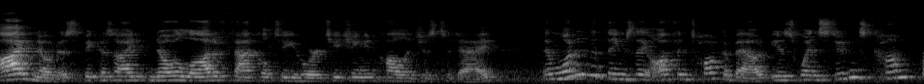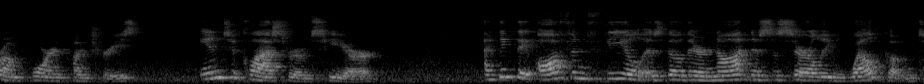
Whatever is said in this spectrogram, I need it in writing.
I've noticed, because I know a lot of faculty who are teaching in colleges today, and one of the things they often talk about is when students come from foreign countries into classrooms here, I think they often feel as though they're not necessarily welcomed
